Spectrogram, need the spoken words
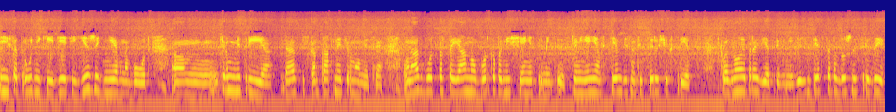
и сотрудники, и дети ежедневно будут эм, термометрия, да, бесконтактные термометры. У нас будет постоянная уборка помещений с применением всех дезинфицирующих средств, сквозное проветривание, дезинфекция воздушной среды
